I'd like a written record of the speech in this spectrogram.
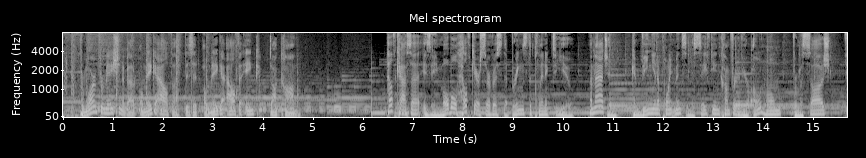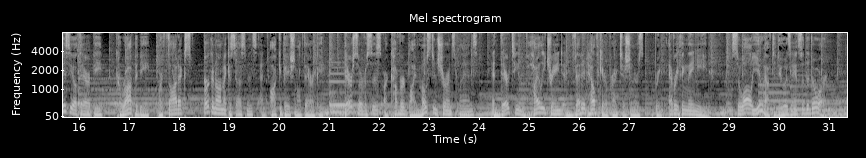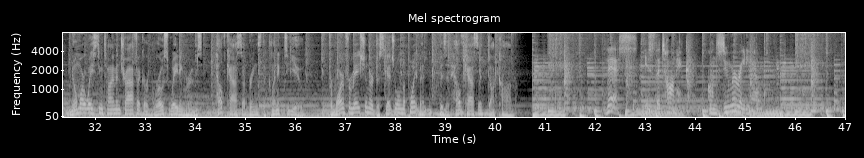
For more information about Omega Alpha, visit OmegaAlphaInc.com. Health Casa is a mobile healthcare service that brings the clinic to you. Imagine convenient appointments in the safety and comfort of your own home for massage physiotherapy, chiropody, orthotics, ergonomic assessments, and occupational therapy. Their services are covered by most insurance plans, and their team of highly trained and vetted healthcare practitioners bring everything they need. So all you have to do is answer the door. No more wasting time in traffic or gross waiting rooms. HealthCasa brings the clinic to you. For more information or to schedule an appointment, visit healthcasa.com. This is The Tonic on Zoomer Radio.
